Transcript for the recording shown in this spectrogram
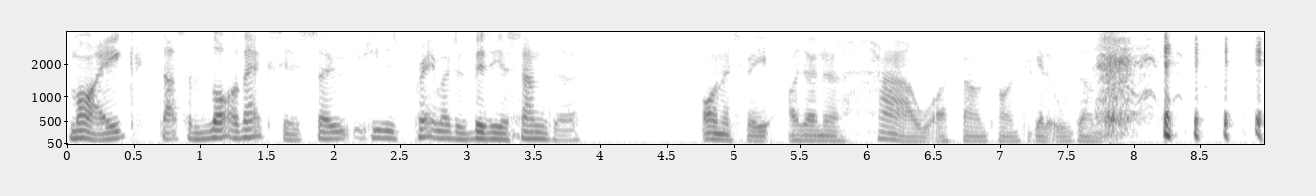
Mike, that's a lot of exes. So he was pretty much as busy as Santa. Honestly, I don't know how I found time to get it all done.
